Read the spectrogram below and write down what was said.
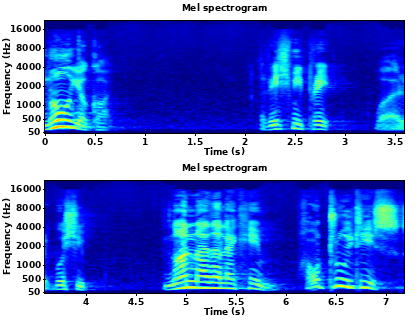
Know your God. Reshmi prayed, worship. None other like him. How true it is.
